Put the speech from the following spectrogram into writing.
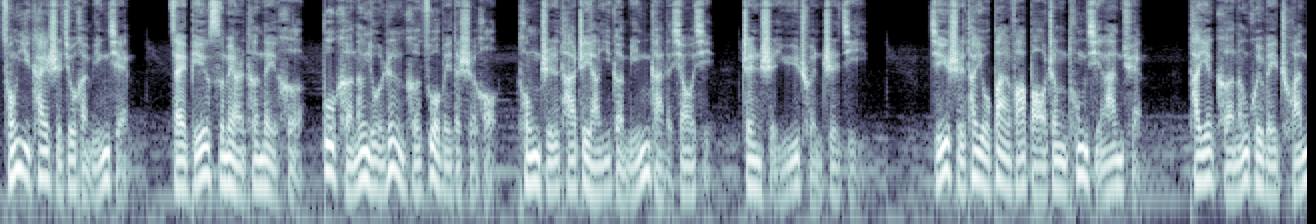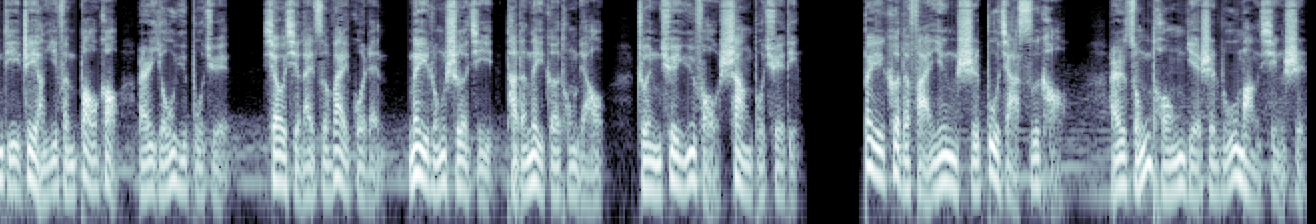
从一开始就很明显，在别斯梅尔特内赫不可能有任何作为的时候，通知他这样一个敏感的消息，真是愚蠢至极。即使他有办法保证通信安全，他也可能会为传递这样一份报告而犹豫不决。消息来自外国人，内容涉及他的内阁同僚，准确与否尚不确定。贝克的反应是不假思考。而总统也是鲁莽行事，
